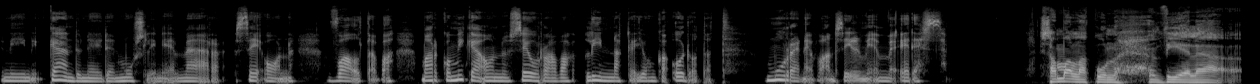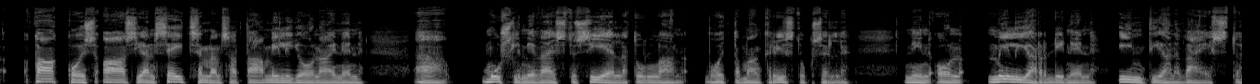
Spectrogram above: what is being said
niin kääntyneiden muslimien määrä, se on valtava. Marko, mikä on seuraava linnake, jonka odotat murenevan silmiemme edessä? Samalla kun vielä Kaakkois-Aasian 700 miljoonainen ää, muslimiväestö siellä tullaan voittamaan Kristukselle, niin on miljardinen Intian väestö.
